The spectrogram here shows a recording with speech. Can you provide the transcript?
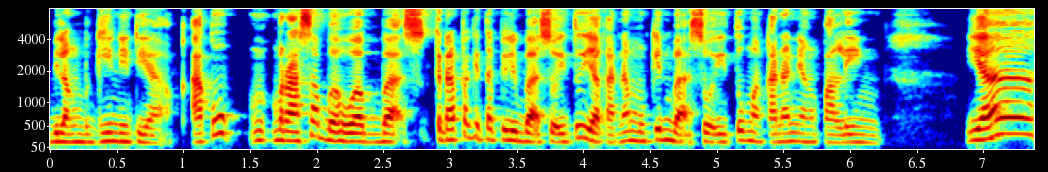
bilang begini dia, "Aku merasa bahwa baks kenapa kita pilih bakso itu ya karena mungkin bakso itu makanan yang paling Ya,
